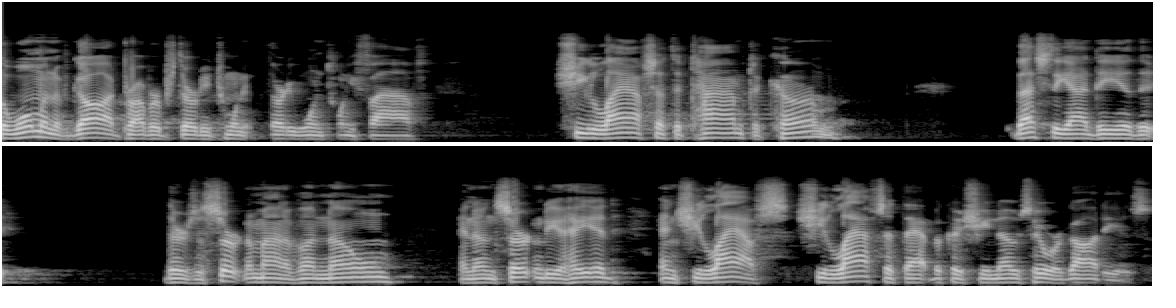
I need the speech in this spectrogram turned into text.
The woman of God, Proverbs 30, 20, 31, 25, she laughs at the time to come. That's the idea that there's a certain amount of unknown and uncertainty ahead, and she laughs. She laughs at that because she knows who her God is.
